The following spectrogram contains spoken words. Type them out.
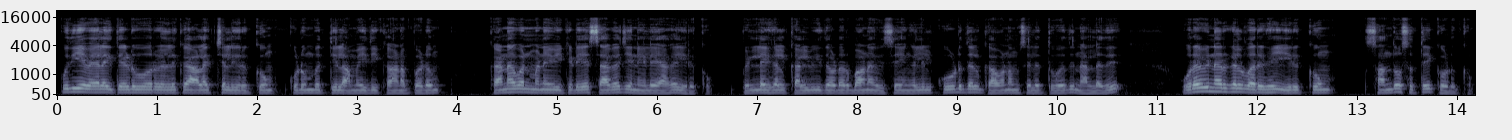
புதிய வேலை தேடுபவர்களுக்கு அலைச்சல் இருக்கும். குடும்பத்தில் அமைதி காணப்படும். கணவன் மனைவிக்கிடையே சகஜ நிலையாக இருக்கும். பிள்ளைகள் கல்வி தொடர்பான விஷயங்களில் கூடுதல் கவனம் செலுத்துவது நல்லது. உறவினர்கள் வருகை இருக்கும் சந்தோஷத்தை கொடுக்கும்.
